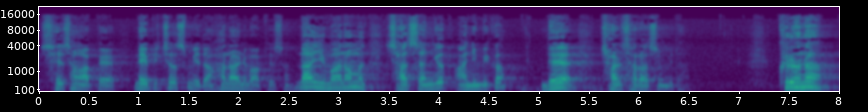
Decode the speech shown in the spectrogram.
세상 앞에 내비쳤습니다. 하나님 앞에서. 나 이만하면 잘 산 것 아닙니까? 네, 잘 살았습니다. 그러나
